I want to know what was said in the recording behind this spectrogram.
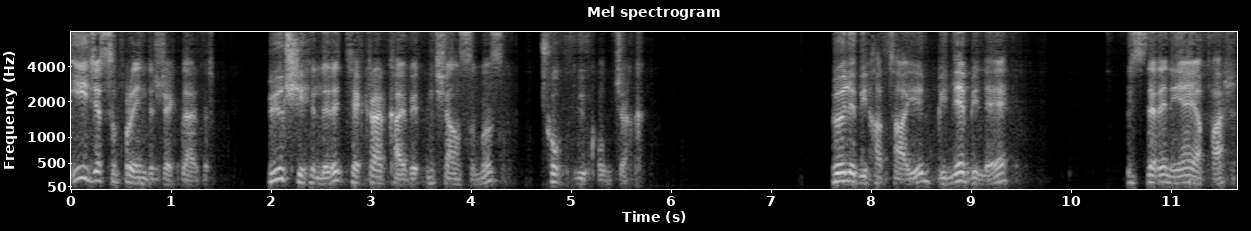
iyice sıfıra indireceklerdir. Büyük şehirleri tekrar kaybetme şansımız çok büyük olacak. Böyle bir hatayı bile bile bizlere niye yapar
